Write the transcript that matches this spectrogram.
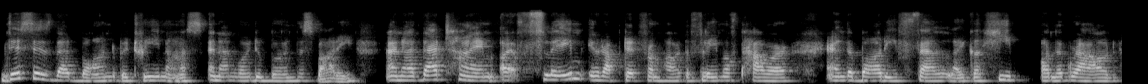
This is that bond between us, and I'm going to burn this body. And at that time, a flame erupted from her, the flame of power, and the body fell like a heap on the ground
